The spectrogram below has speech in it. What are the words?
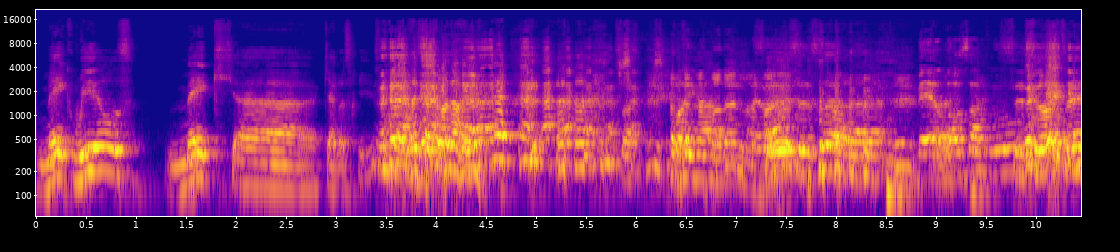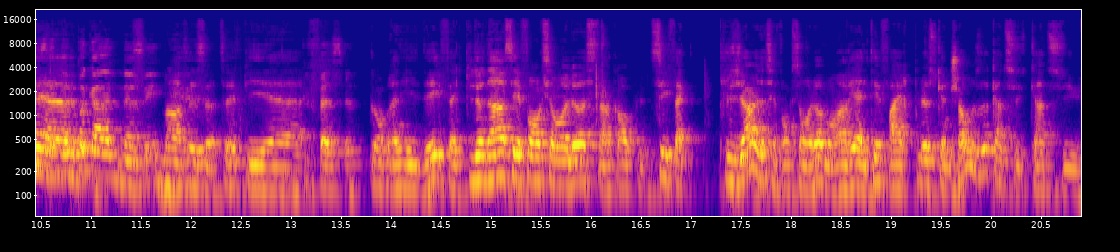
make wheels, make euh, carrosserie. c'est quoi Ouais, c'est ça. euh, Merde, on s'en fout. C'est ça, tu sais, C'est euh, pas quand même nommer. Bon, c'est ça, tu sais. Puis euh, Plus facile. vous comprenez l'idée. Fait que là, dans ces fonctions-là, c'est encore plus petit. Fait que plusieurs de ces fonctions-là vont en réalité faire plus qu'une chose là, quand tu quand tu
